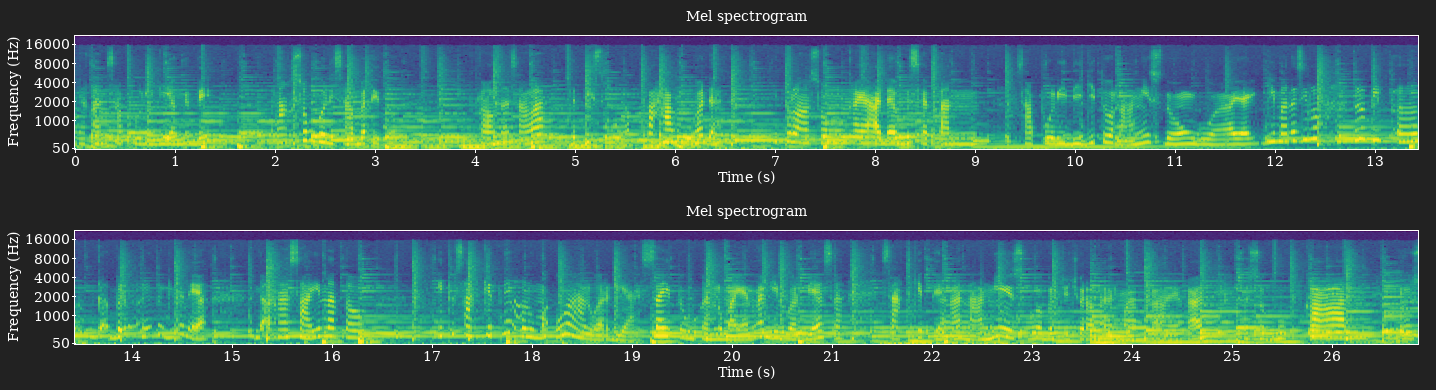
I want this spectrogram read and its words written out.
ya kan sapu lidi yang gede. Langsung gue disabet itu. Kalau nggak salah betis gue paha gue dah. Itu langsung kayak ada besetan sapu lidi gitu nangis dong gue ya gimana sih lu? Lu nggak uh, ber apa gimana ya? Nggak ngerasain atau itu sakitnya lu wah luar biasa itu. Bukan lumayan lagi luar biasa. Sakit ya kan nangis gue bercucuran air mata ya kan? Tersebukan terus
